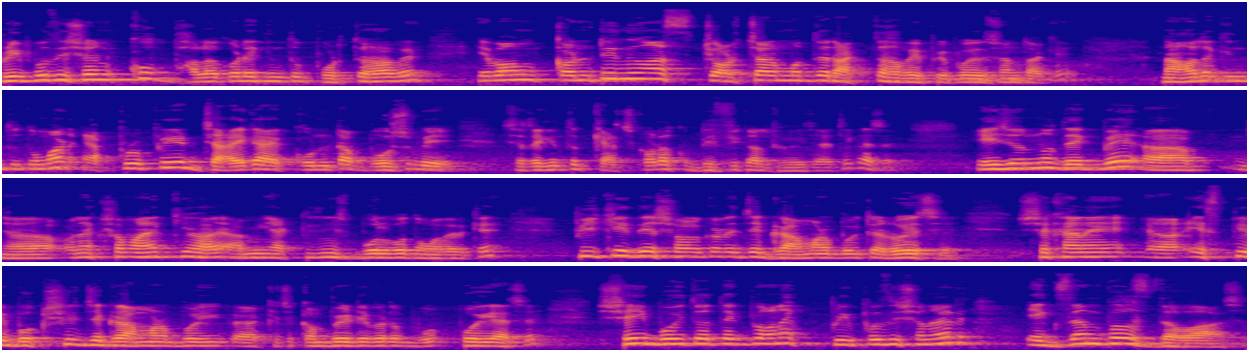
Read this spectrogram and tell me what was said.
প্রিপোজিশন খুব ভালো করে কিন্তু পড়তে হবে এবং কন্টিনিউয়াস চর্চার মধ্যে রাখতে হবে প্রিপোজিশনটাকে না হলে কিন্তু তোমার অ্যাপ্রোপ্রিয়েট জায়গায় কোনটা বসবে সেটা কিন্তু ক্যাচ করা খুব ডিফিকাল্ট হয়ে যায়, ঠিক আছে? এই জন্য দেখবে অনেক সময় কি হয়, আমি একটা জিনিস বলব তোমাদেরকে পিকে দে সরকারের যে গ্রামার বইটা রয়েছে, সেখানে এসপি বক্সির যে গ্রামার বই কিছু কম্পিটিটিভের বই আছে, সেই বইতে দেখবে অনেক প্রিপোজিশনের এক্সাম্পলস দেওয়া আছে।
